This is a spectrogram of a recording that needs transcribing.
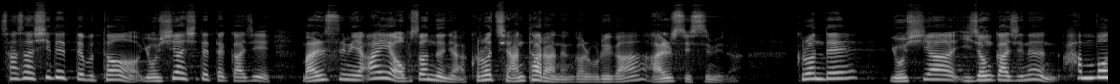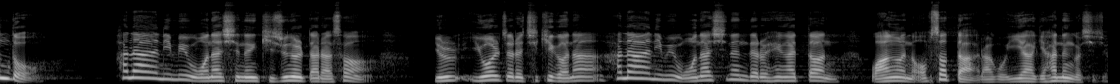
사사 시대 때부터 요시아 시대 때까지 말씀이 아예 없었느냐? 그렇지 않다라는 걸 우리가 알 수 있습니다. 그런데 요시아 이전까지는 한 번도 하나님이 원하시는 기준을 따라서 유월절을 지키거나 하나님이 원하시는 대로 행했던 왕은 없었다라고 이야기하는 것이죠.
